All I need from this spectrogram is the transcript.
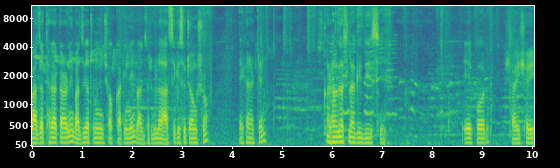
বাজার থাকার কারণে বাজারটা কিন্তু সব কাটি নেই, বাজারগুলো আছে কিছুটা অংশ। এখানে একটা কাঁঠাল গাছ লাগিয়ে দিয়েছি। এরপর সারি সারি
